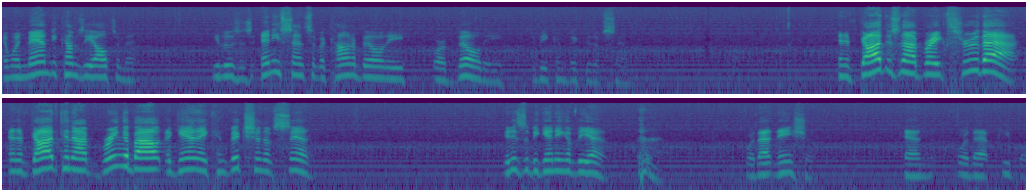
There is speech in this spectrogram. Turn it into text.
And when man becomes the ultimate, he loses any sense of accountability or ability to be convicted of sin. And if God does not break through that, and if God cannot bring about again a conviction of sin, it is the beginning of the end for that nation and for that people.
